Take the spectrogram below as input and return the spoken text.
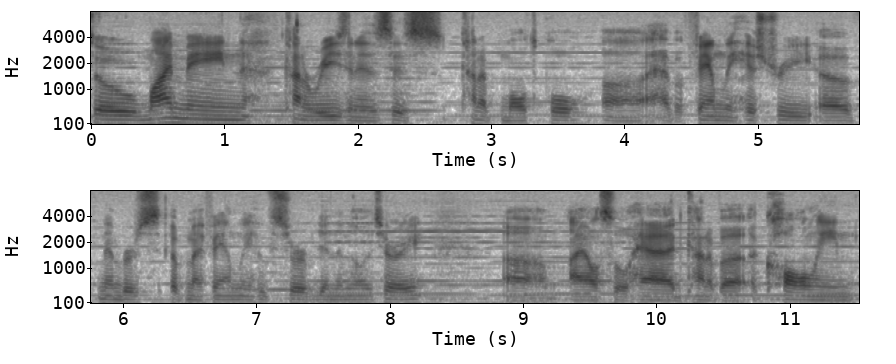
So my main kind of reason is, is kind of multiple. Uh, I have a family history of members of my family who've served in the military. Um, I also had kind of a, a calling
